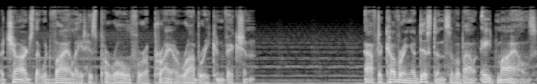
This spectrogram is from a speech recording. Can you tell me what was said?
a charge that would violate his parole for a prior robbery conviction. After covering a distance of about eight miles,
